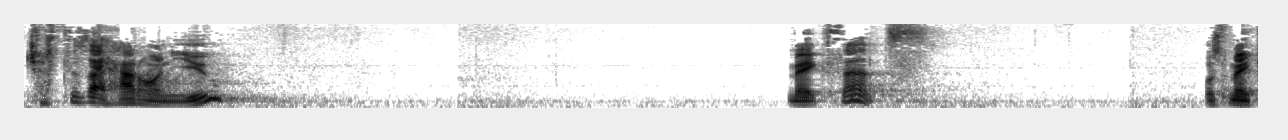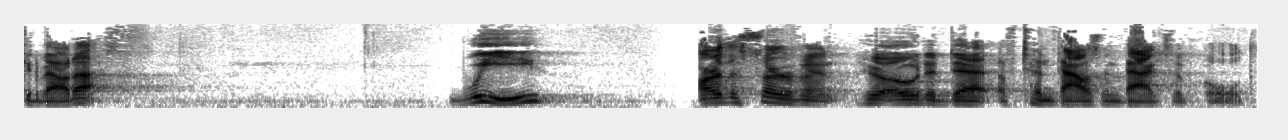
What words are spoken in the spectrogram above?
just as I had on you? Makes sense. Let's make it about us. We are the servant who owed a debt of 10,000 bags of gold.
